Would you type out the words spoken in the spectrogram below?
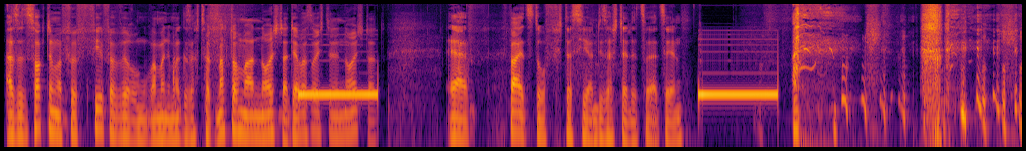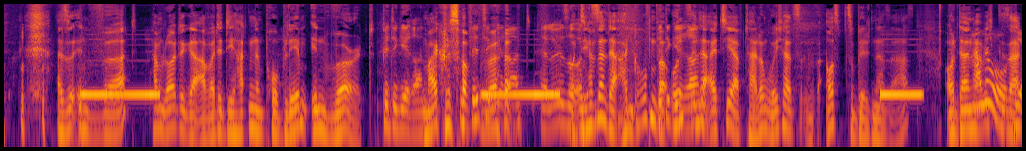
also es sorgte immer für viel Verwirrung, weil man immer gesagt hat, mach doch mal in Neustadt. Ja, was soll ich denn in Neustadt? Ja, war jetzt doof, das hier an dieser Stelle zu erzählen. also in Word haben Leute gearbeitet, die hatten ein Problem in Word. Bitte geh ran. Microsoft Bitte Word. geh ran. Erlöse Und uns. die haben dann da angerufen bei Bitte geh uns in ran. der IT-Abteilung, wo ich als Auszubildender saß. Und dann habe ich gesagt,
